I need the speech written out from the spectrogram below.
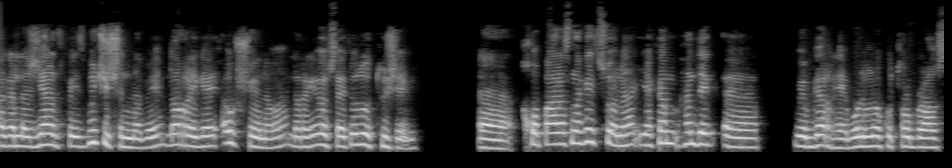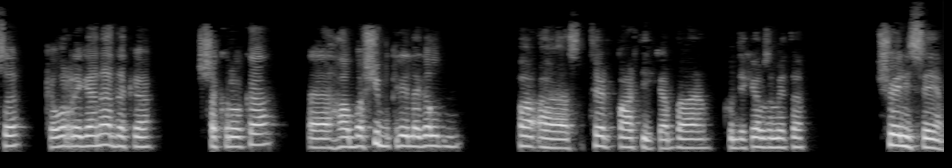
ئەگەر لە ژیانت فەیسبوکیشن نەبێ لە ڕێگای ئەو شوێنەوە لە ڕێگەی وبسایتەوە لۆ توژێوی خۆ پارستنەکەی چۆنە یەکەم هەندێک وێبگەڕ هەیە بۆ نمەکو تۆ براوسە کەەوە ڕێگانا دەکە شەکرۆکە هاوبەشی بکرێت لەگەڵ ترد پارتی کە بە کوردەکە بزمێتە شوێنی سم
